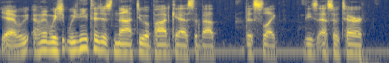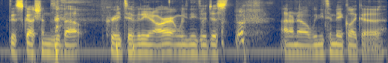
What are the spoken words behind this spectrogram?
Yeah, we, I mean, we should, we need to just not do a podcast about this like these esoteric discussions about creativity and art, and we need to just I don't know. We need to make like a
